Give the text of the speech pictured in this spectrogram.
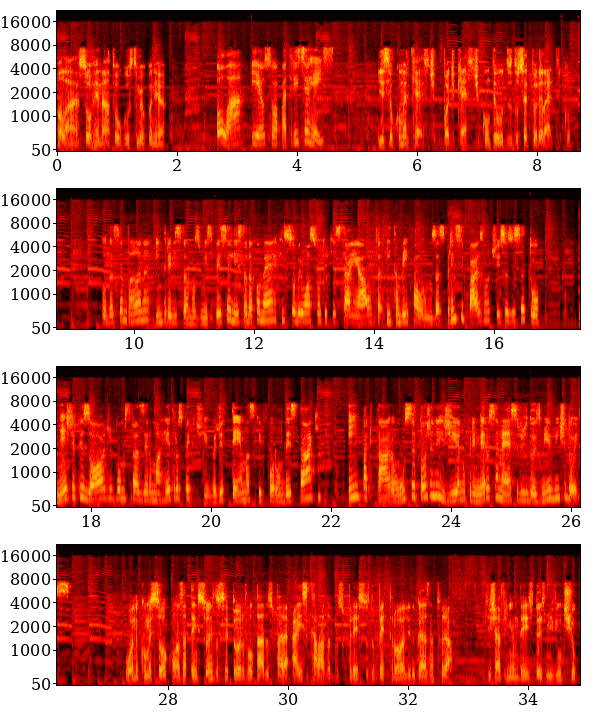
Olá, eu sou Renato Augusto Melconian. Olá, e eu sou a Patrícia Reis. E esse é o Comercast, podcast de conteúdos do setor elétrico. Toda semana entrevistamos um especialista da Comerc sobre um assunto que está em alta e também falamos as principais notícias do setor. Neste episódio, vamos trazer uma retrospectiva de temas que foram destaque e impactaram o setor de energia no primeiro semestre de 2022. O ano começou com as atenções do setor voltados para a escalada dos preços do petróleo e do gás natural, que já vinham desde 2021.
